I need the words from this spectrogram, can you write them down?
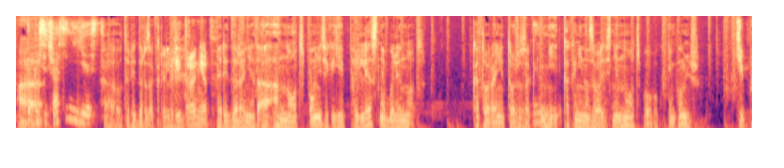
А, так и сейчас они есть. А, вот ридер закрыли. Ридера нет. Ридера нет. А, а Notes, помните, какие прелестные были Notes? Которые они тоже закрыли. Как они назывались? Не Notes, Бобок, не помнишь? Тип.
